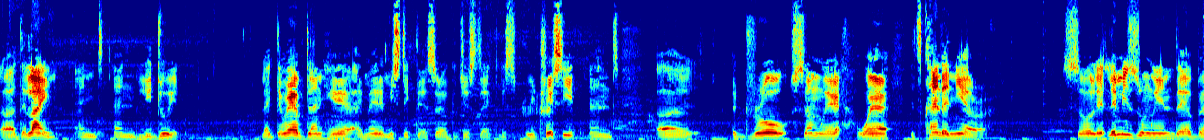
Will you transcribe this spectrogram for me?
uh, the line and and redo it. Like the way I've done here I made a mistake there so I could just like retrace it and uh, draw somewhere where it's kind of nearer. So let, let me zoom in there by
